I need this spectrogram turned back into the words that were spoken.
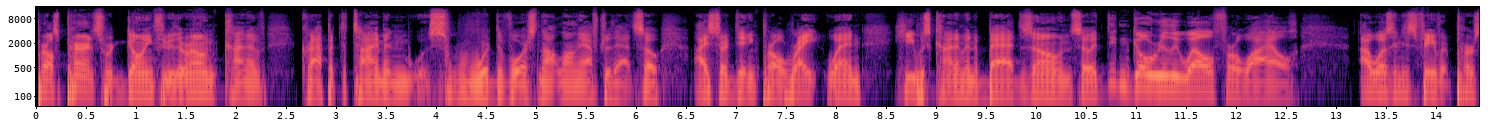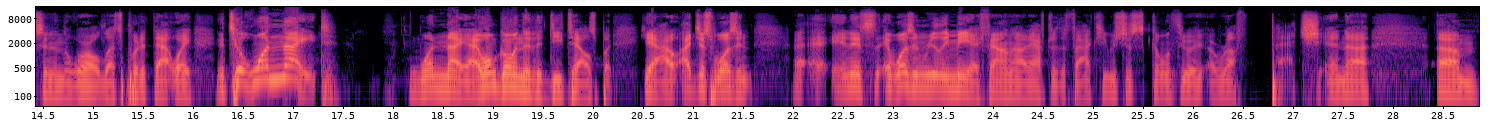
Pearl's parents were going through their own kind of crap at the time and were divorced not long after that. So I started dating Pearl right when he was kind of in a bad zone. So it didn't go really well for a while. I wasn't his favorite person in the world, let's put it that way, until one night. One night. I won't go into the details, but yeah, I, I just wasn't. Uh, and it's it wasn't really me. I found out after the fact. He was just going through a, a rough patch. And uh, um,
